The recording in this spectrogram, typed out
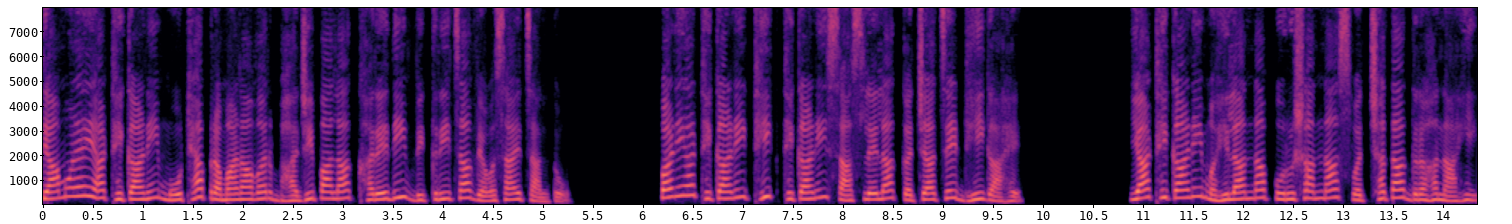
त्यामुळे या ठिकाणी मोठ्या प्रमाणावर भाजीपाला खरेदी विक्रीचा व्यवसाय चालतो. पण या ठिकाणी ठिकठिकाणी साचलेला कचाचे ढीग आहे. या ठिकाणी महिलांना पुरुषांना स्वच्छतागृह नाही.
